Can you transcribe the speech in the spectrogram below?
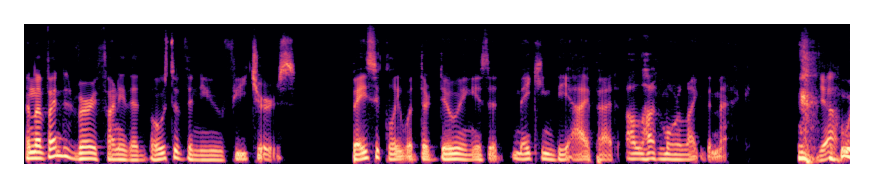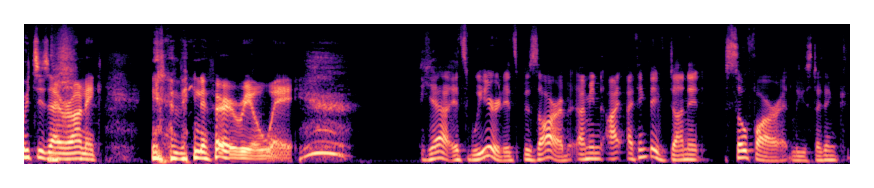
And I find it very funny that most of the new features, basically what they're doing is that making the iPad a lot more like the Mac. Yeah. which is ironic in a, in a very real way. Yeah, it's weird. It's bizarre. I mean, I, I think they've done it so far, at least. I think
